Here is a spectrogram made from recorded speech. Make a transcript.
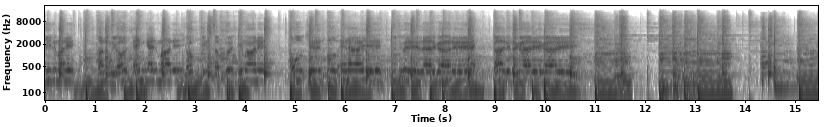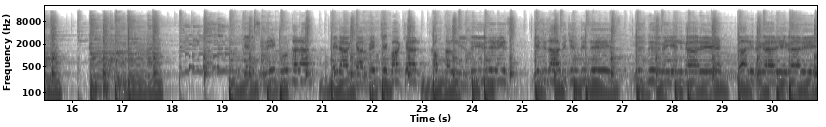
yeşil mani Tanımıyor engel mani Yok insafı imani Bol keriz bol enayi Gücü verirler gari Gari de gari gari. Gemisini kurtaran fedakar ve cefakar Kaptanın yüzdüğü deniz. Biziz abicim biziz gari Gari de gari gari.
